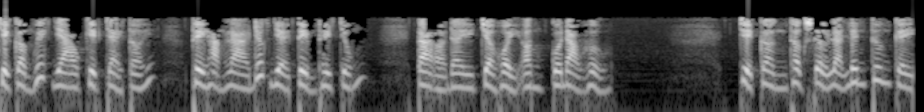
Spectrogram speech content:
Chỉ cần huyết dao kịp chạy tới, thì hẳn là rất dễ tìm thấy chúng. Ta ở đây chờ hồi âm của đạo hữu. Chỉ cần thật sự là linh tương kỳ,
